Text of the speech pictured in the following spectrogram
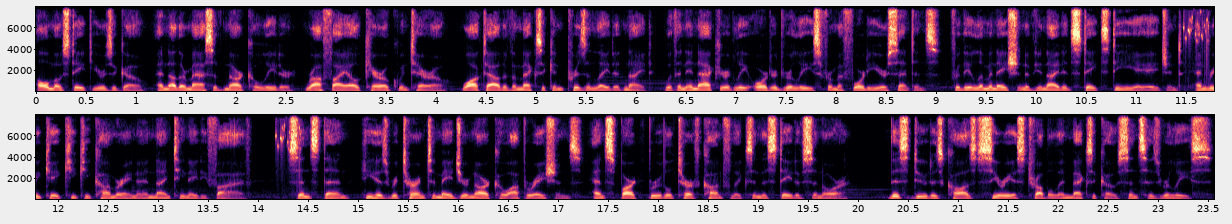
Almost eight years ago, another massive narco leader, Rafael Caro Quintero, walked out of a Mexican prison late at night with an inaccurately ordered release from a 40-year sentence for the elimination of United States DEA agent Enrique Kiki Camarena in 1985. Since then, he has returned to major narco operations and sparked brutal turf conflicts in the state of Sonora. This dude has caused serious trouble in Mexico since his release.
